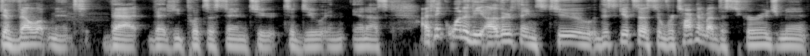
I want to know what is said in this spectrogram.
development that that he puts us in to to do in in us. I think one of the other things too, this gets us if we're talking about discouragement,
